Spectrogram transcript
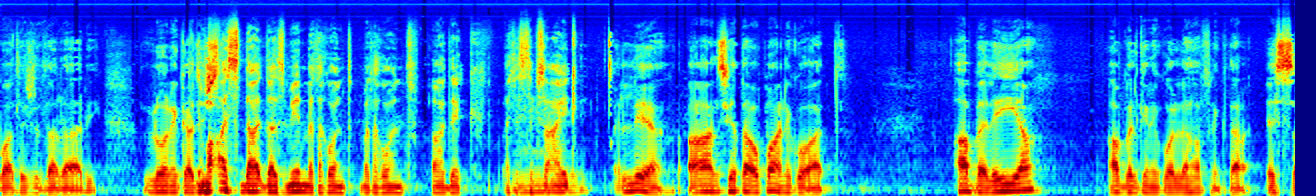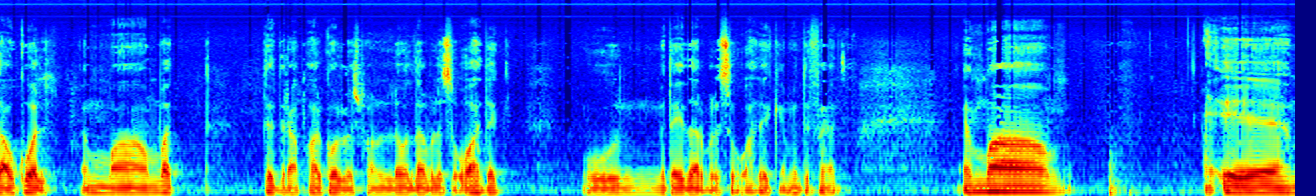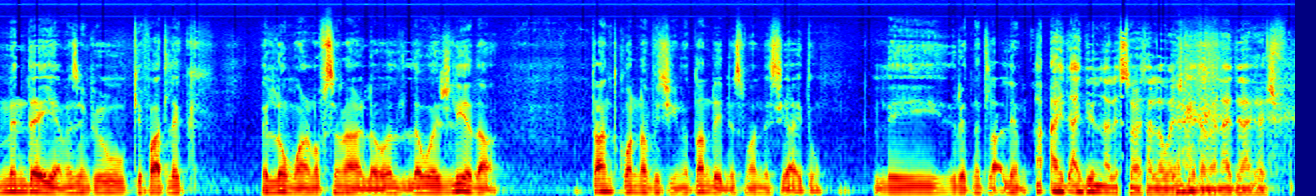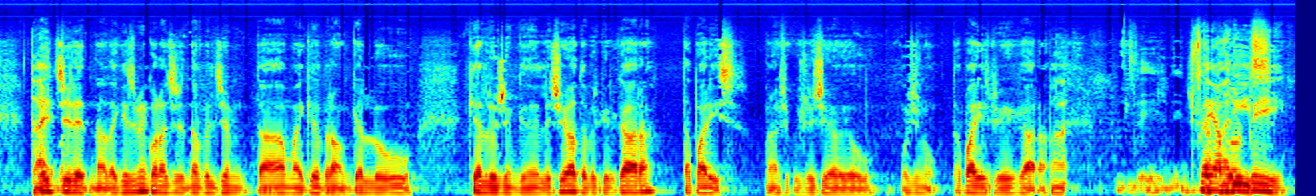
Waqt li ġilda rari. L-unika ġilda. Ma qas da żmien meta kont meta kont għadek qed issib saqajk. Mm, le, ansjetà u paniku qatt. Qabel hija, qabel kien ikolli ħafna iktar, issa wkoll. Imma mbagħad tidra bħal kollox bħal l-ewwel darba li suq waħdek u mitaj darba li suq waħdek minn differenza. Imma e, minn dejjem, eżempju, kif għatlek Illum wara nofsinhar l-ewwel l-ewwel ġlieda tant konna viċin u tant bdejt nisma' n-nies jgħidu li rrid nitlaq lim. Għajdilna l-istorja tal-ewwel ġlieda minn għajdilna ġex. Ġilidna, dak iż-żmien konna ġilidna fil-ġim ta' Michael Brown, kellu kellu ġim kien il-liċeo ta' Birkirkara ta' Paris, ma nafx ikux liċeo jew u x'inhu, ta' Paris Birkirkara. Fejn għamlu l-PE.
